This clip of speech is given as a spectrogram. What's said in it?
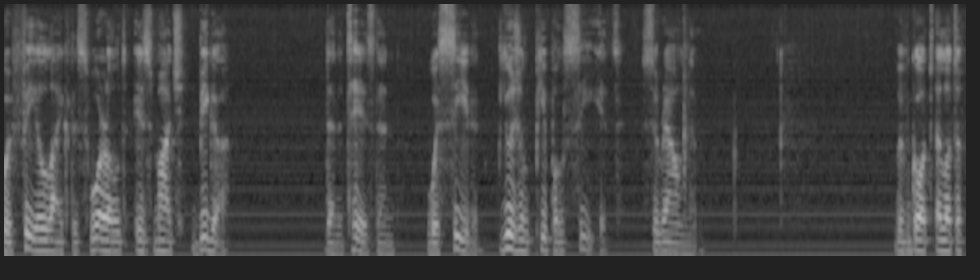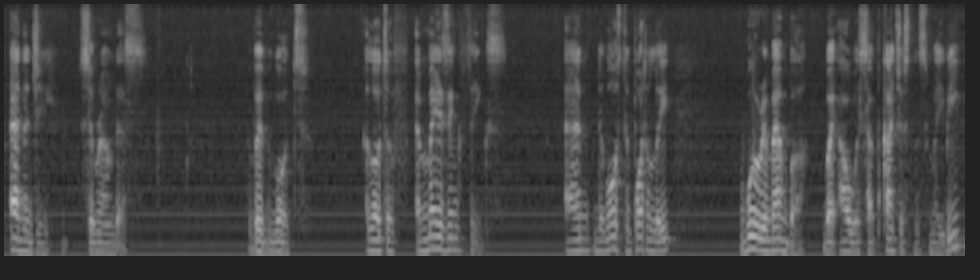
We feel like this world is much bigger than it is, than we see that usual people see it, surround them. We've got a lot of energy surround us we've got a lot of amazing things and the most importantly we remember by our subconsciousness maybe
